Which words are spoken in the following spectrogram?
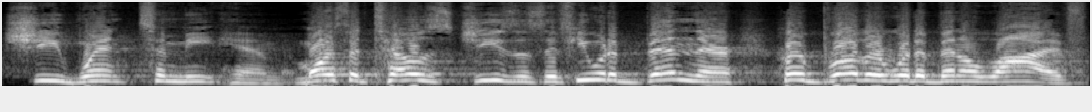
she went to meet him. Martha tells Jesus if he would have been there, her brother would have been alive.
